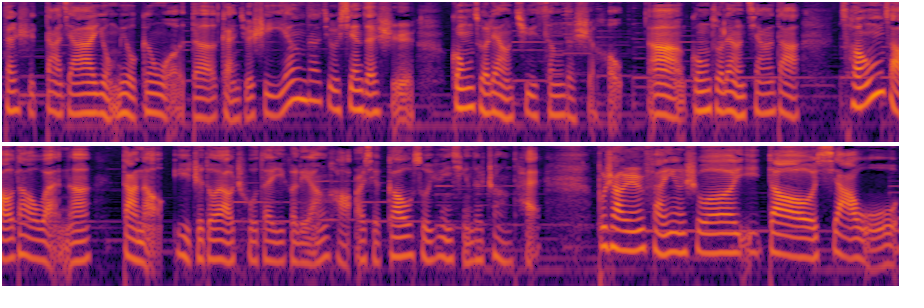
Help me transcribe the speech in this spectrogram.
但是大家有没有跟我的感觉是一样的？就是现在是工作量剧增的时候啊，工作量加大，从早到晚呢，大脑一直都要处在一个良好而且高速运行的状态。不少人反映说，一到下午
